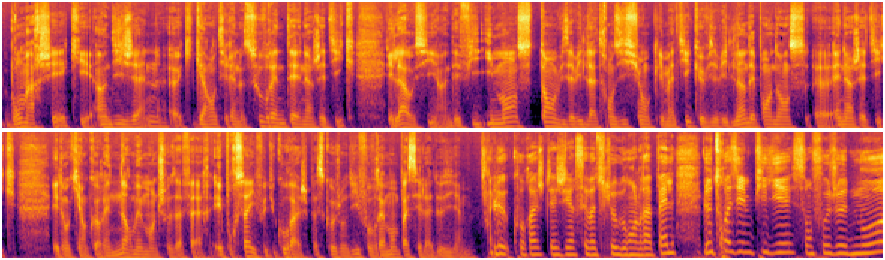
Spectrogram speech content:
bon marché, qui est indigène, euh, qui garantirait notre souveraineté énergétique. Et là aussi, un défi immense, tant vis-à-vis de la transition climatique que vis-à-vis de l'indépendance euh, énergétique. Et donc, il y a encore énormément de choses à faire. Et pour ça, il faut du courage, parce qu'aujourd'hui, il faut vraiment passer la deuxième. Le courage d'agir, c'est votre slogan, on le rappelle. Le troisième pilier, sans faux jeu de mots,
